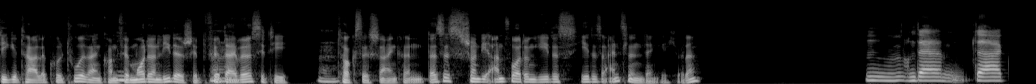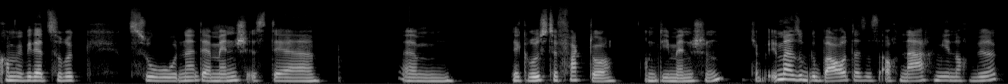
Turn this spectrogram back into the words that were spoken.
digitale Kultur sein können, für Mhm. Modern Leadership, für Mhm. Diversity Mhm. toxisch sein können. Das ist schon die Antwortung jedes, jedes Einzelnen, denke ich, oder? Mhm. Und da, da kommen wir wieder zurück zu, ne, der Mensch ist der, ähm, der größte Faktor und die Menschen. Ich habe immer so gebaut, dass es auch nach mir noch wirkt.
